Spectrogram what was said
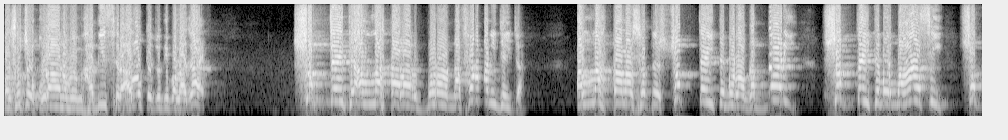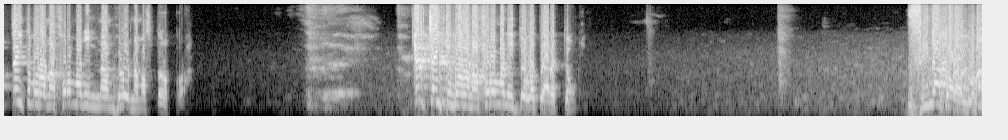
অথচ কোরআন এবং হাদিসের আলোকে যদি বলা যায়, সবচাইতে আল্লাহ তাআলার বড় নাফরমানি যেইটা আল্লাহ তাআলার সাথে সবচাইতে বড় গাদ্দারি, সবচাইতে বড় মাসি সবচাইতে বড় নাফরমানির নাম হলো নামাজ তরক করা। এর চাইতে বড় নাফরমানির জগতে আরেকটাও নেই। জিনা করা গুণা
